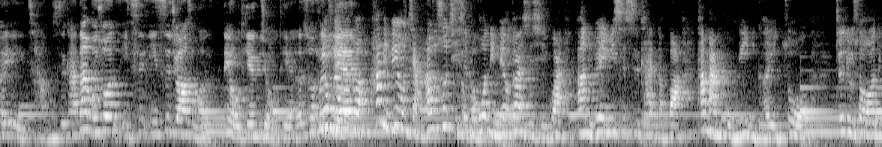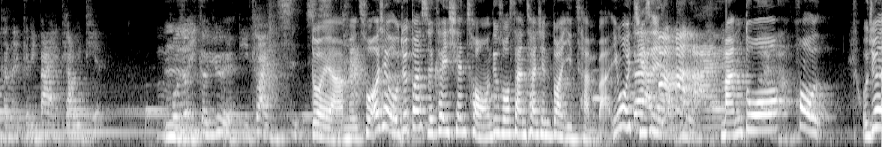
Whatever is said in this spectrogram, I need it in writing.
可以尝试看，但不是说一次一次就要什么六天九天，而是说不用不用不用。他里面有讲，他就说其实如果你没有断食习惯，然后你愿意试试看的话，他蛮鼓励你可以做，就比如说你可能一个礼拜挑一天，嗯、或者说一个月你断一次。对啊，没错。而且我觉得断食可以先从，例如说三餐先断一餐吧，因为其实慢慢来，蛮多后，我觉得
